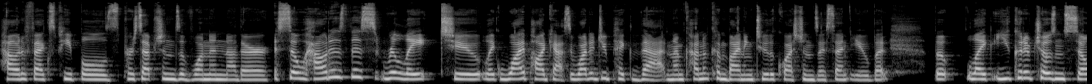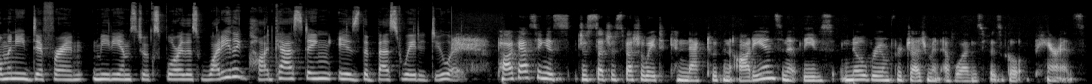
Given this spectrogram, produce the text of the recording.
how it affects people's perceptions of one another. So, how does this relate to like why podcasting? Why did you pick that? And I'm kind of combining two of the questions I sent you, but but like you could have chosen so many different mediums to explore this. Why do you think podcasting is the best way to do it? Podcasting is just such a special way to connect with an audience and it leaves no room for judgment of one's physical appearance.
